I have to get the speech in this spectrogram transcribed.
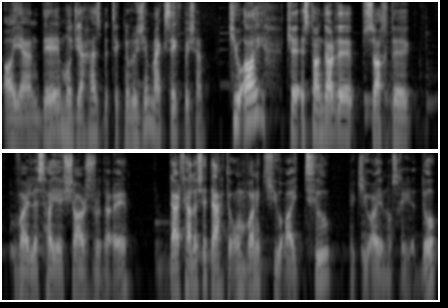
آینده مجهز به تکنولوژی MagSafe بشن. QI که استاندارد ساخت wireless های شارژ رو داره. در تلاش تحت عنوان QI2 یا QI نسخه دو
